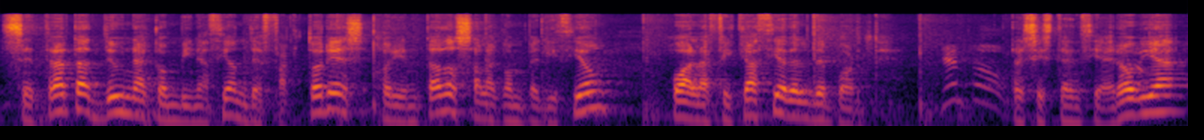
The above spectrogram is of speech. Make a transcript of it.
Se trata de una combinación de factores orientados a la competición o a la eficacia del deporte. Resistencia aerobia,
